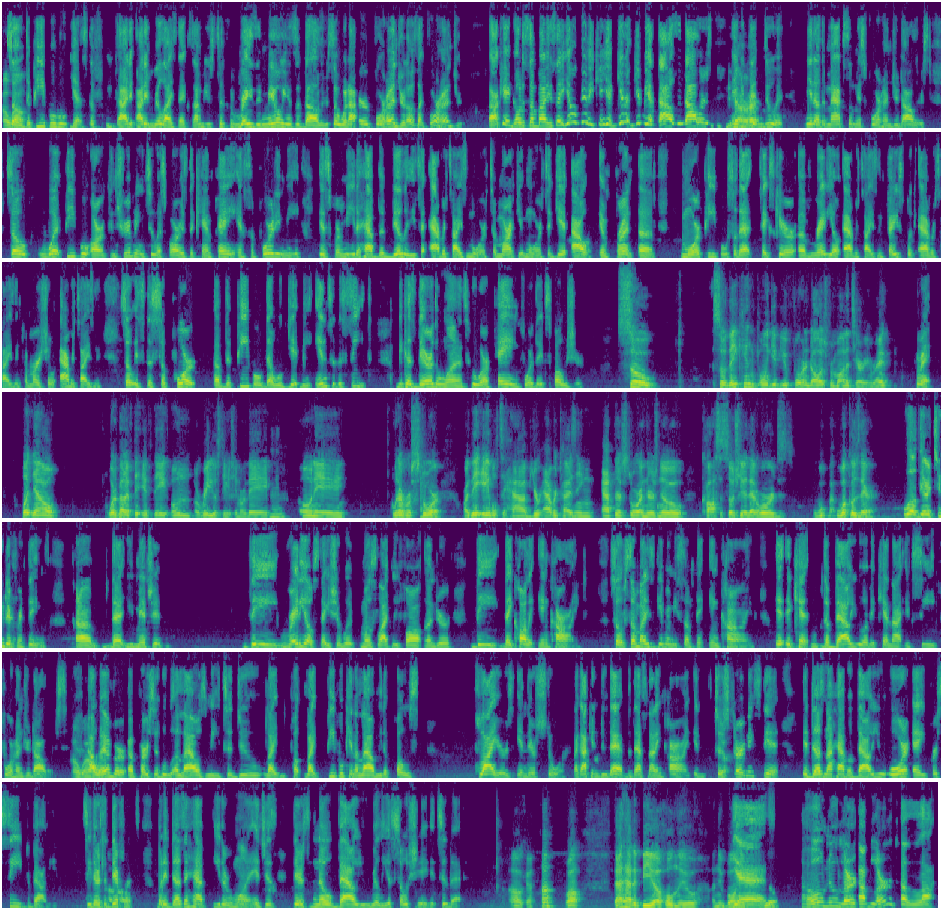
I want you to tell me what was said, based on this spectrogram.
Oh so wow. the people who, yes, the I, I didn't realize that because I'm used to raising millions of dollars. So when I heard 400, I was like, 400. I can't go to somebody and say, "Yo, Vinny, can you get a, give me a thousand dollars?" And yeah. you Right. couldn't do it. You know, the maximum is four hundred dollars. So what people are contributing to as far as the campaign and supporting me is for me to have the ability to advertise more, to market more, to get out in front of more people. So that takes care of radio advertising, Facebook advertising, commercial advertising. So it's the support of the people that will get me into the seat because they're the ones who are paying for the exposure. So, so they can only give you four hundred dollars for monetary, right? Correct. But now, what about if they if they own a radio station or they Mhm. own a whatever store? Are they able to have your advertising at their store and there's no cost associated with that, or wh- what goes there? Well, there are two different things um, that you mentioned. The radio station would most likely fall under the, they call it in kind. So if somebody's giving me something in kind, it, it can't, the value of it cannot exceed $400. Oh wow. However, a person who allows me to do like po- like people can allow me to post flyers in their store. Like I can do that, but that's not in kind. It, to Yeah. a certain extent, it does not have a value or a perceived value. See, there's a Oh. difference, but it doesn't have either one. It's just there's no value really associated to that. Oh okay. Huh. Well, that had to be a whole new a new ball. Yes. A whole new learn I've learned a lot.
